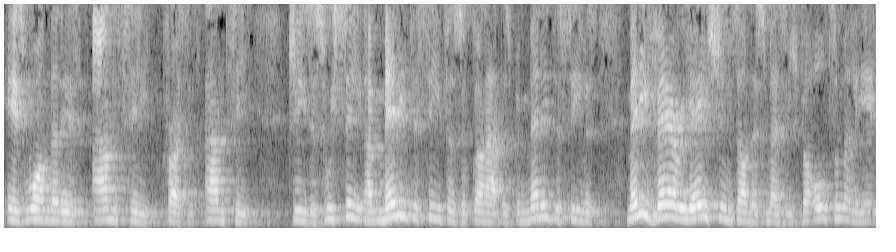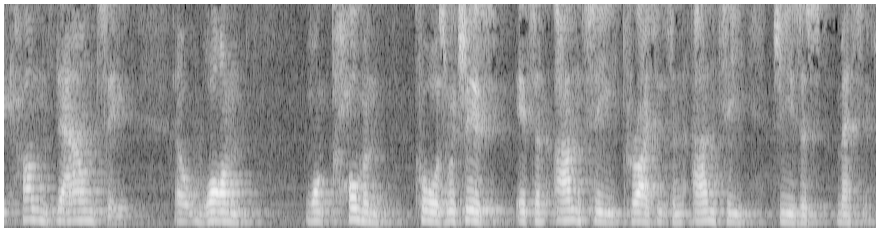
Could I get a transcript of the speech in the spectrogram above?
is one that is anti-Christ, it's anti-Jesus. We see that many deceivers have gone out. There's been many deceivers, many variations on this message, but ultimately it comes down to uh, one, one common cause, which is it's an anti-Christ, it's an anti-Jesus message.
